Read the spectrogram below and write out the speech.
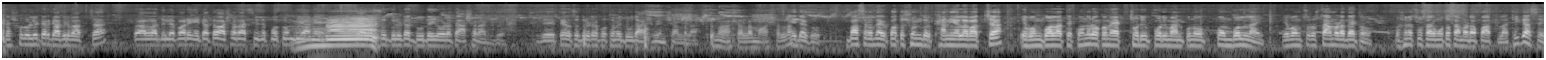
এটা ষোলো লিটার গাভীর বাচ্চা। তো আল্লাহ দিলে পারে তো আশা রাখছি যে প্রথম বিয়ানে তেরো চোদ্দ লিটার দুধ এই ওটাতে আশা রাখবে। যে তেরো চোদ্দ লিটার প্রথমে দুধ আসবে ইনশাল্লাহ মাশাল্লাহ মাশাল্লাহ এই দেখো বাচ্চারা দেখো কত সুন্দর খানিয়ালা বাচ্চা এবং গলাতে কোনো রকম এক চড়ি পরিমাণ কোনো কম্বল নাই। এবং চামড়া দেখো ওখানে চুষার মতো চামড়াটা পাতলা ঠিক আছে?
